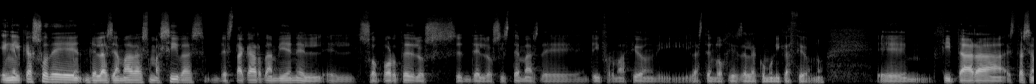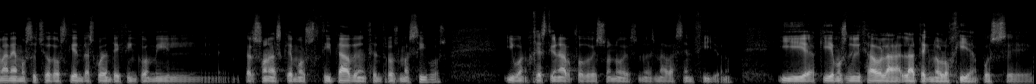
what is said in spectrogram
en el caso de, las llamadas masivas, destacar también el, soporte de los, sistemas de, información y las tecnologías de la comunicación. Eh, citar a, esta semana hemos hecho 245.000 personas que hemos citado en centros masivos y bueno, gestionar todo eso no es, nada sencillo. Y aquí hemos utilizado la, tecnología, pues eh,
